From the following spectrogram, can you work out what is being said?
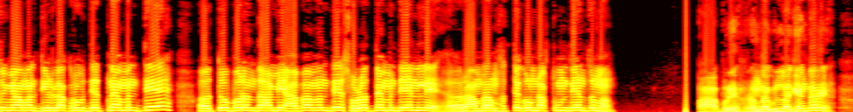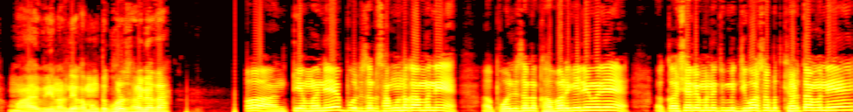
तुम्ही आम्हाला दीड लाख रुपये देत नाही म्हणते तोपर्यंत आम्ही आबा म्हणते सोडत नाही म्हणते यांले. अ, राम राम सत्य करून टाकतो म्हणते यांचं मग. बापरे रंगा बिल्ला गँग का रे? नरले का मग तर घोर झालं आता. हो आणि ते म्हणे पोलिसाला सांगू नका म्हणे. पोलिसाला खबर गेली म्हणे. कशाला म्हणे तुम्ही जीवासोबत खेळता म्हणे?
